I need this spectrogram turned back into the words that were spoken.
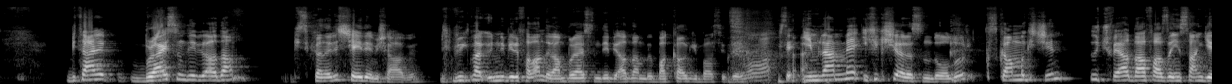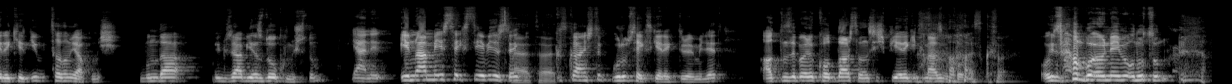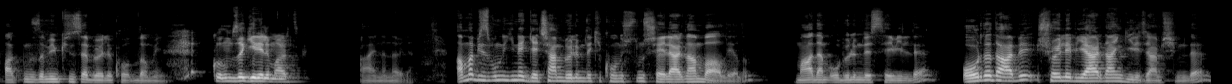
Bir tane Bryson diye bir adam psikanalist şey demiş abi. Büyük ihtimal ünlü biri falan da ben Bryson diye bir adam bir bakkal gibi bahsediyorum ama işte imrenme iki kişi arasında olur. Kıskanmak için üç veya daha fazla insan gerekir gibi bir tanım yapmış. Bunda güzel bir yazıda okumuştum. Yani imrenmeyi seks diyebilirsek evet evet. kıskançlık grup seks gerektiriyor millet. Aklınıza böyle kodlarsanız hiçbir yere gitmez bu konu. O yüzden bu örneğimi unutun. Aklınıza mümkünse böyle kodlamayın. Konumuza girelim artık. Aynen öyle. Ama biz bunu yine geçen bölümdeki konuştuğumuz şeylerden bağlayalım. Madem o bölümde sevildi. Orada da abi şöyle bir yerden gireceğim şimdi.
